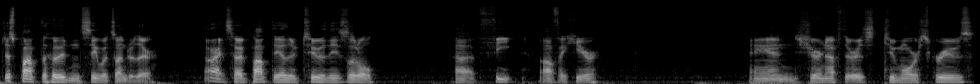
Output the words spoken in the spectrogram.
just pop the hood and see what's under there. Alright, so I popped the other two of these little uh, feet off of here. And sure enough, there is two more screws.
